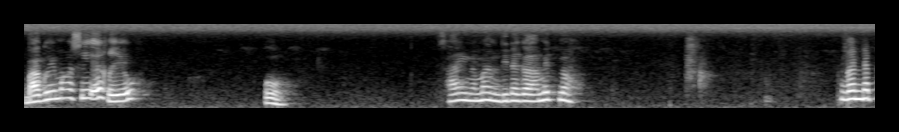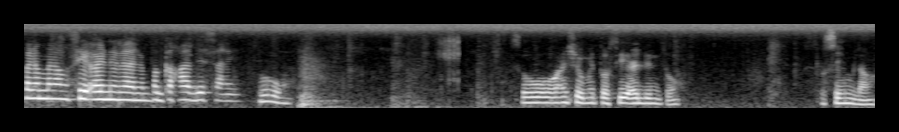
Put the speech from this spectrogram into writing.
Bago yung mga CR eh, oh. Oh. Sayang naman, hindi nagamit, no? Ganda pa naman ang CR nila ng pagkakadesign. Oo. So, I assume ito, CR din to. So, same lang.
